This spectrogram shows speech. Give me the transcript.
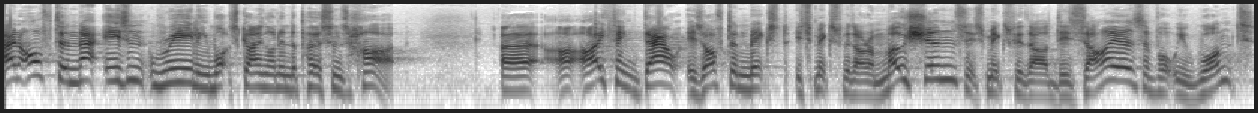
And often that isn't really what's going on in the person's heart. Uh, I think doubt is often mixed, it's mixed with our emotions, it's mixed with our desires of what we want,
